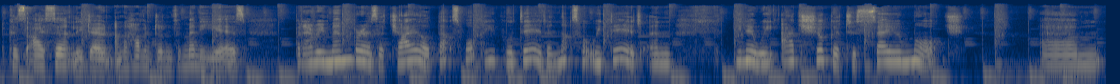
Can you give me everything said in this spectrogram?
because I certainly don't, and I haven't done for many years. But I remember as a child, that's what people did, and that's what we did. And you know, we add sugar to so much. Um,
